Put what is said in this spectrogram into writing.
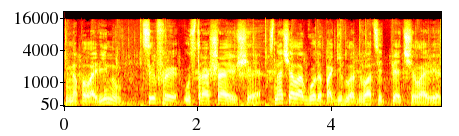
наполовину, Цифры устрашающие. С начала года погибло 25 человек,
